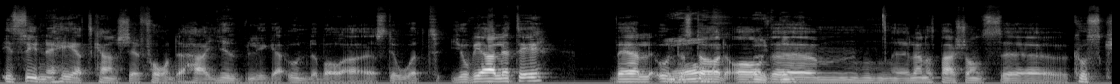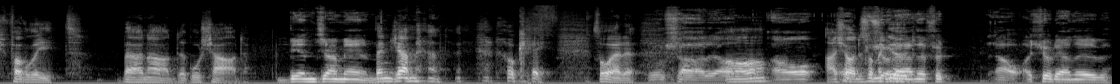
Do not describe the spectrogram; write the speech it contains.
I synnerhet kanske från det här ljuvliga underbara stoet Joviality. Väl understöd ja, av eh, Lennart Perssons eh, kuskfavorit Bernard Rochard. Benjamin. Benjamin, okej. Okay. Så är det. Rochard, ja. ja. ja. Han körde som en gud. För, ja, han körde henne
